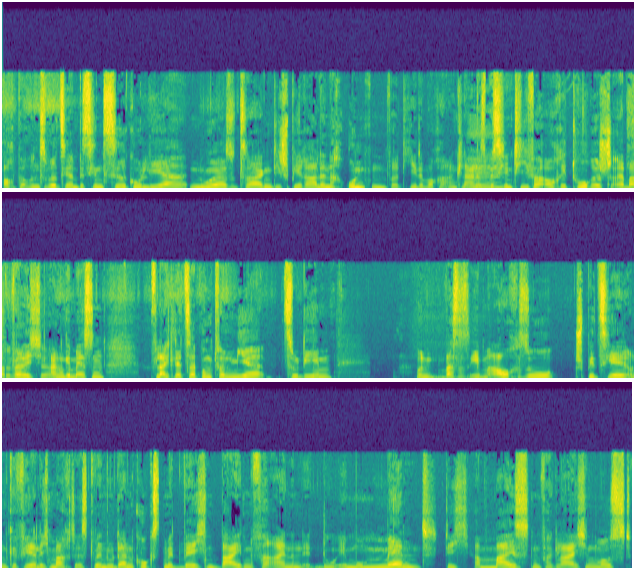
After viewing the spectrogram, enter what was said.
auch bei uns wird es ja ein bisschen zirkulär, nur sozusagen die Spirale nach unten wird jede Woche ein kleines Mhm. bisschen tiefer, auch rhetorisch, aber Absolut, völlig ja. angemessen. Vielleicht letzter Punkt von mir zu dem, und was es eben auch so speziell und gefährlich macht, ist, wenn du dann guckst, mit welchen beiden Vereinen du im Moment dich am meisten vergleichen musst,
